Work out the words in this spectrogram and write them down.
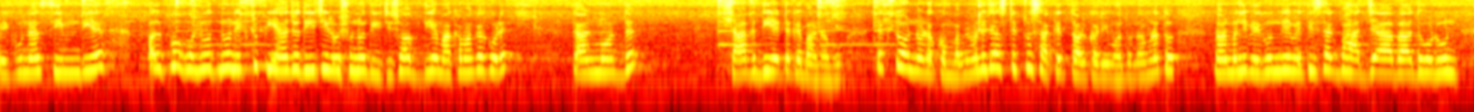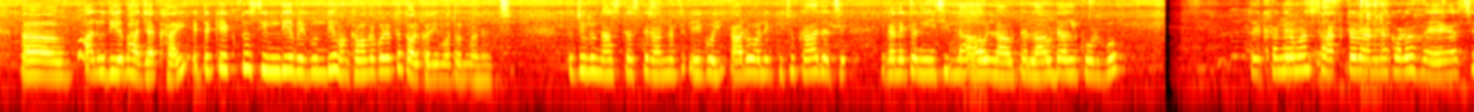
বেগুন আর সিম দিয়ে অল্প হলুদ নুন, একটু পেঁয়াজও দিয়েছি, রসুনও দিয়েছি, সব দিয়ে মাখা মাখা করে তার মধ্যে শাক দিয়ে এটাকে বানাবো। একটু অন্যরকমভাবে মানে জাস্ট একটু শাকের তরকারি মতন। আমরা তো নর্মালি বেগুন দিয়ে মেথি শাক ভাজা বা ধরুন আলু দিয়ে ভাজা খাই, এটাকে একটু সিম দিয়ে বেগুন দিয়ে মাখা মাখা করে একটা তরকারি মতন বানাচ্ছি। তো চলুন আস্তে আস্তে রান্নাটা এগোই আরও অনেক কিছু কাজ আছে। এখানে একটা নিয়েছি লাউ, লাউটা লাউ ডাল করব। তো এখানে আমার শাকটা রান্না করা হয়ে গেছে,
